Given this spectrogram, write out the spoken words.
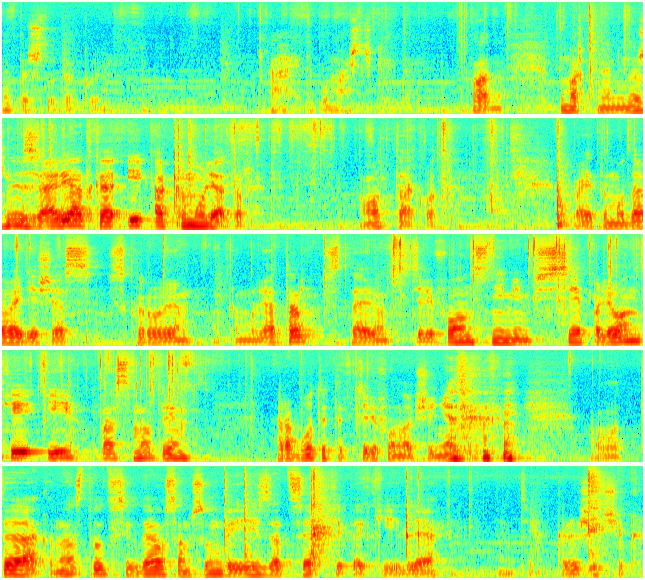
Это что такое? А, это бумажечка. Это. Ладно, бумажки нам не нужны. Зарядка и аккумулятор. Вот так вот. Поэтому давайте сейчас вскроем аккумулятор, ставим телефон, снимем все пленки и посмотрим, работает этот телефон вообще нет. Вот так, у нас тут всегда у Samsung есть зацепки такие для этих крышечек.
